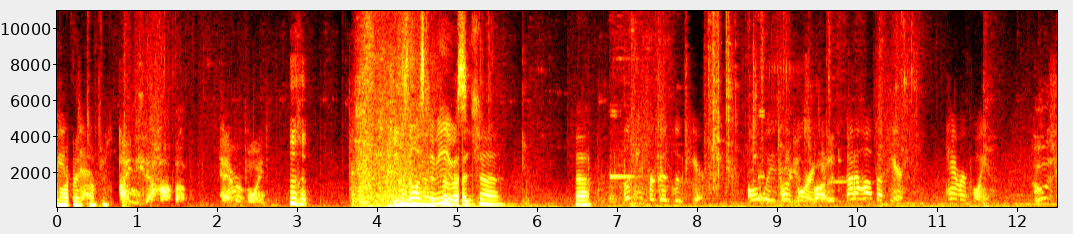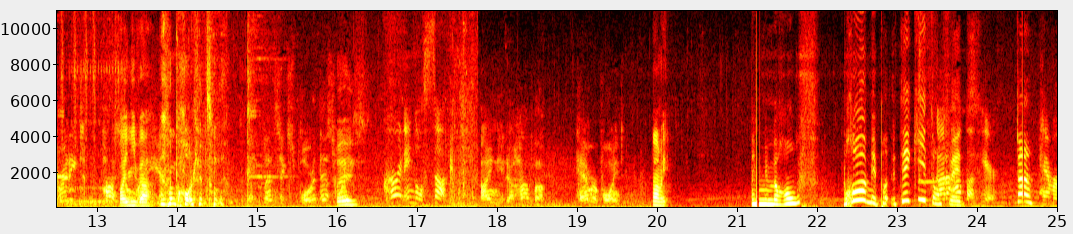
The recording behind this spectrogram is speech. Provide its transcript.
Ouais, tant pis. Ils disent à se réveiller va, aussi. tiens. Là. Bon, il y va. Prends le ton. Ouais. Non, mais. Rend ouf. Bro, mais t'es qui en fait? Putain, Hammer.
